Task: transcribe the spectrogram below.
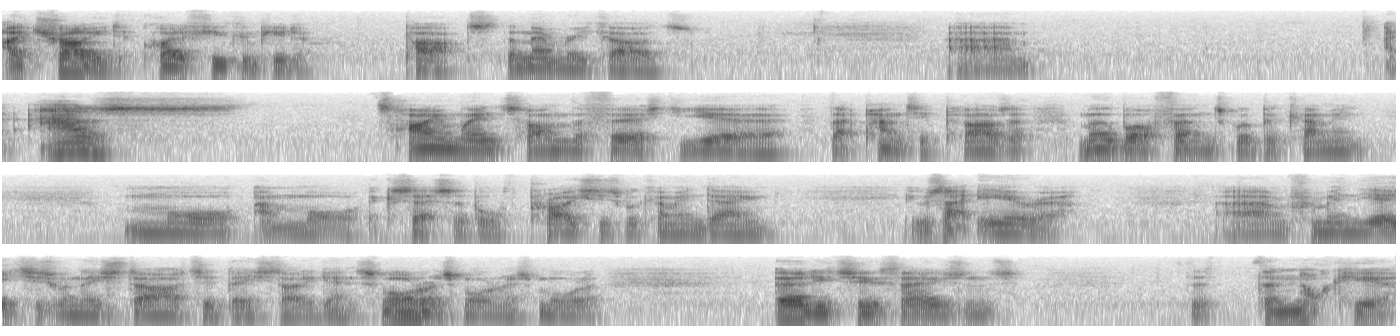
I tried quite a few computer parts, the memory cards. Um, and as time went on the first year, that Pantip Plaza, mobile phones were becoming more and more accessible. Prices were coming down. It was that era. Um, from in the 80s when they started, they started getting smaller and smaller and smaller. Early 2000s, the, the Nokia,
